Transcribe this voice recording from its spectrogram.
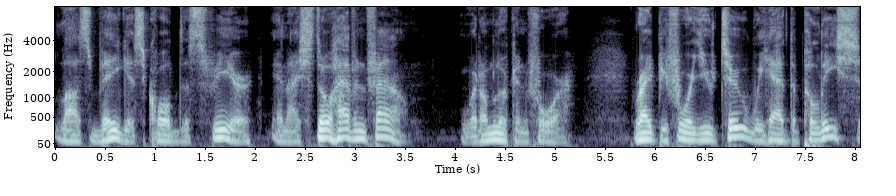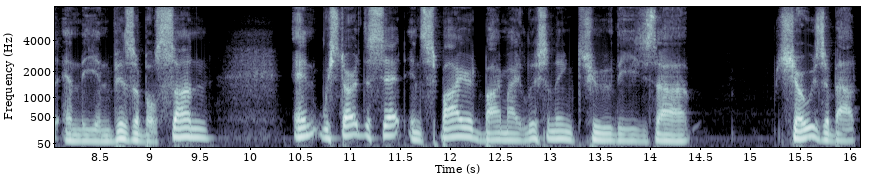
Las Vegas called The Sphere, and I still haven't found what I'm looking for. Right before U2, we had the police and the invisible sun. And we started the set inspired by my listening to these uh, shows about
